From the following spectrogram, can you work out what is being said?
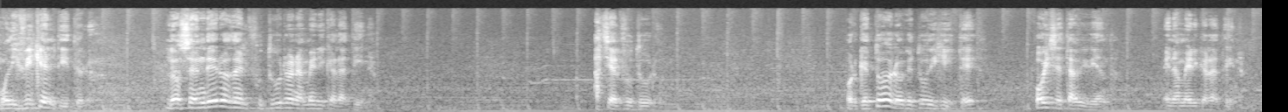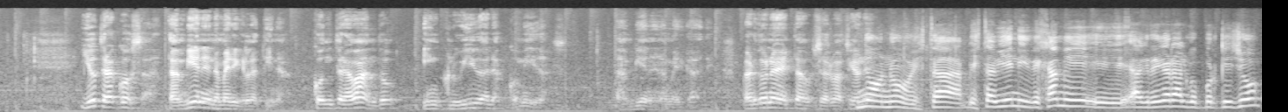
Modifiqué el título. Los senderos del futuro en América Latina. hacia el futuro. Porque todo lo que tú dijiste hoy se está viviendo en América Latina. Y otra cosa, también en América Latina, contrabando, incluidas las comidas, también en América Latina. Perdona estas observaciones. No, no, está, está bien y déjame eh, agregar algo, porque yo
